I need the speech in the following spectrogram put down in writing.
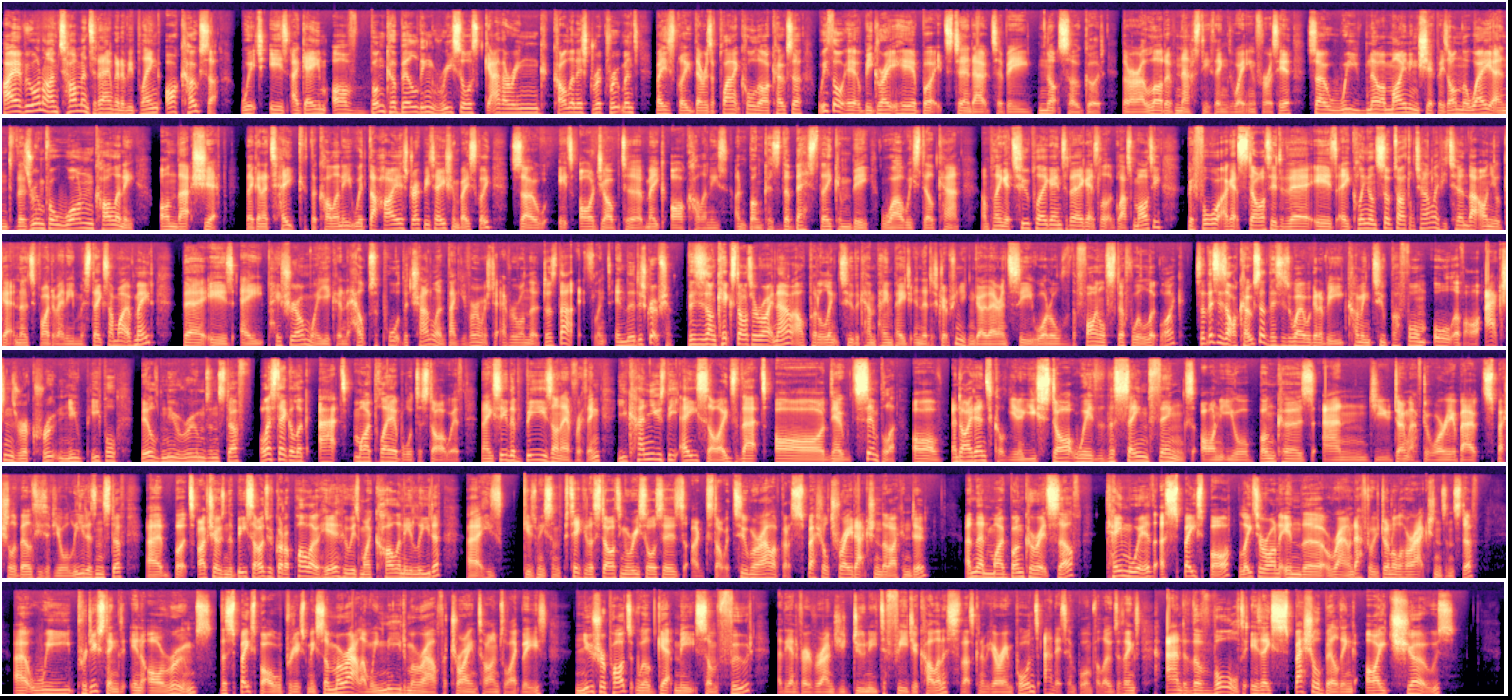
Hi everyone, I'm Tom and today I'm going to be playing Arkosa, which is a game of bunker building, resource gathering, colonist recruitment. Basically, there is a planet called Arkosa. We thought it would be great here, but it's turned out to be not so good. There are a lot of nasty things waiting for us here. So we know a mining ship is on the way and there's room for one colony on that ship. They're going to take the colony with the highest reputation, basically. So it's our job to make our colonies and bunkers the best they can be while we still can. I'm playing a two player game today against Little Glass Marty. Before I get started, there is a Klingon subtitle channel. If you turn that on, you'll get notified of any mistakes I might have made. There is a Patreon where you can help support the channel, and thank you very much to everyone that does that. It's linked in the description. This is on Kickstarter right now. I'll put a link to the campaign page in the description. You can go there and see what all the final stuff will look like. So this is Arkosa. This is where we're going to be coming to perform all of our actions, recruit new people, build new rooms and stuff. Well, let's take a look at my player board to start with. Now, you see the Bs on everything. You can use the A sides that are, you know, simpler or and identical. You know, you start with the same things on your bunkers, and you don't have to worry about special abilities of your leaders and stuff. Uh, but I've chosen the B sides. We've got Apollo here, who is my colony leader. Uh, he's gives me some particular starting resources. I start with two morale. I've got a special trade action that I can do. And then my bunker itself came with a space bar later on in the round after we've done all our actions and stuff. Uh, we produce things in our rooms. The space bar will produce me some morale, and we need morale for trying times like these. Nutripods will get me some food. At the end of every round, you do need to feed your colonists, so that's going to be very important, and it's important for loads of things. And the vault is a special building I chose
